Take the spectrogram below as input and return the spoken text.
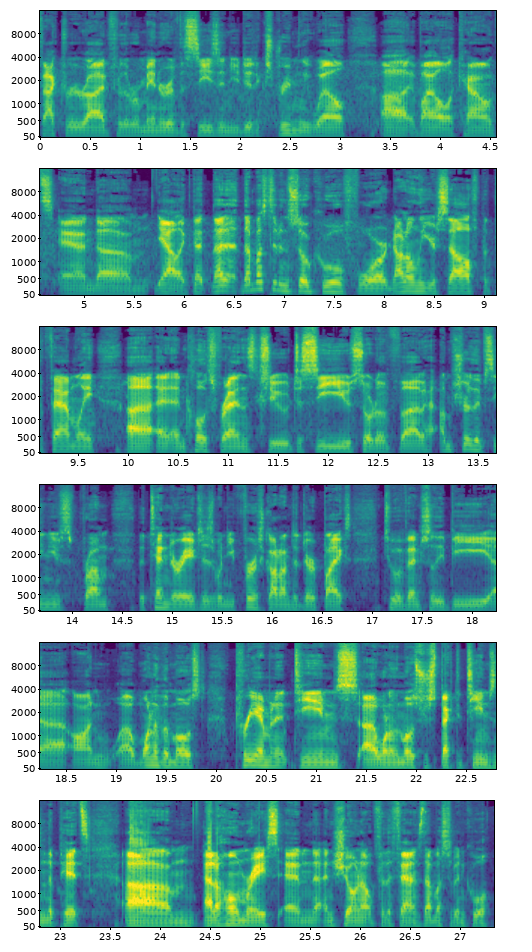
factory ride for the remainder of the season. You did extremely well uh, by all accounts, and um, yeah, like that, that that must have been so cool for not only yourself but the family uh, and, and, close friends to to see you sort of. Uh, I'm sure they've seen you from the tender ages when you first got onto dirt bikes to eventually be uh, on uh, one of the most preeminent teams, uh, one of the most respected teams in the pits um, at a home race and and showing out for the fans. That must have been cool.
